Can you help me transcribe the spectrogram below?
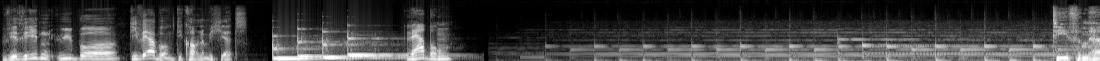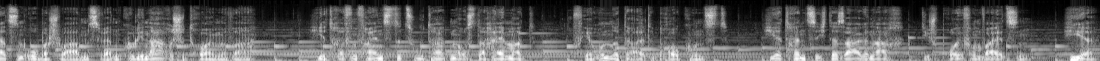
Wir reden über Die Werbung, die kommt nämlich jetzt. Werbung. Tief im Herzen Oberschwabens werden kulinarische Träume wahr. Hier treffen feinste Zutaten aus der Heimat auf jahrhundertealte Braukunst. Hier trennt sich der Sage nach die Spreu vom Weizen. Hier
